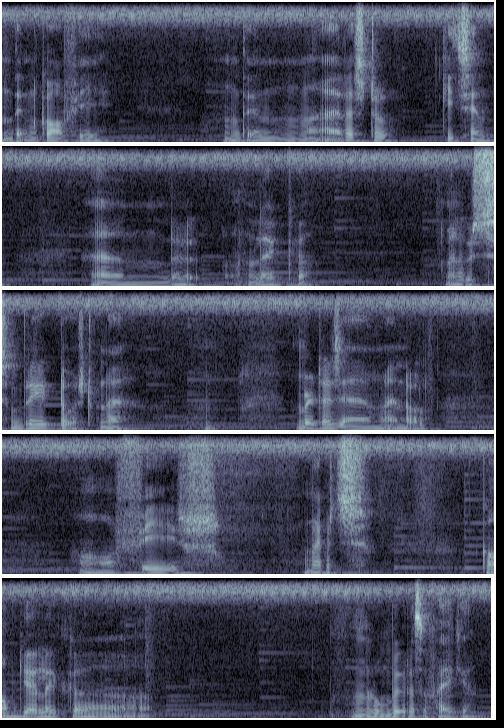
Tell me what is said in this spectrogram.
then coffee then rest kitchen and like मैंने कुछ ब्रेड टोस्ट बनाया बटर जैम एंड ऑल और फिर मैं कुछ काम किया लाइक रूम वगैरह सफ़ाई किया।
